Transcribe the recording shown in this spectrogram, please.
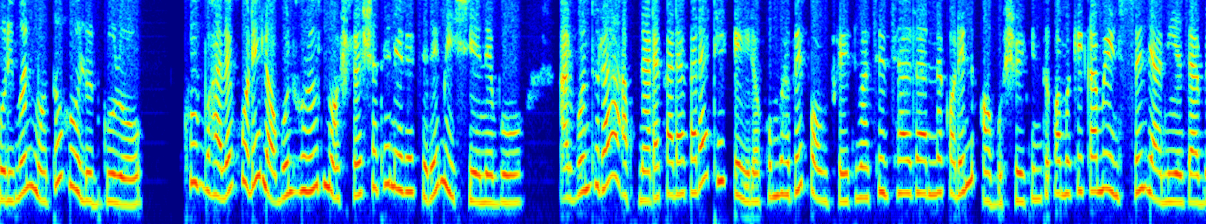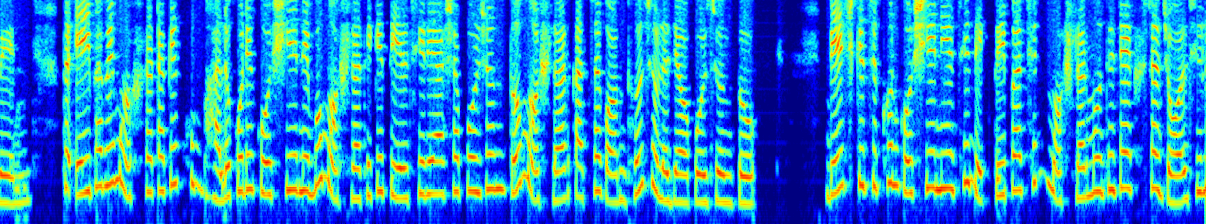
পরিমাণ মতো হলুদ গুঁড়ো। খুব ভালো করে লবণ, হলুদ মশলার সাথে নেড়ে চেড়ে মিশিয়ে নেব। আর বন্ধুরা, আপনারা কারা কারা ঠিক এইরকম ভাবে পমফ্রেট মাছের ঝাল রান্না করেন, অবশ্যই কিন্তু আমাকে কমেন্টসে জানিয়ে যাবেন। তো এইভাবে মশলাটাকে খুব ভালো করে কষিয়ে নেব, মশলা থেকে তেল ছেড়ে আসা পর্যন্ত, মশলার কাঁচা গন্ধ চলে যাওয়া পর্যন্ত। বেশ কিছুক্ষণ কষিয়ে নিয়েছি, দেখতেই পাচ্ছেন মশলার মধ্যে যে এক্সট্রা জল ছিল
